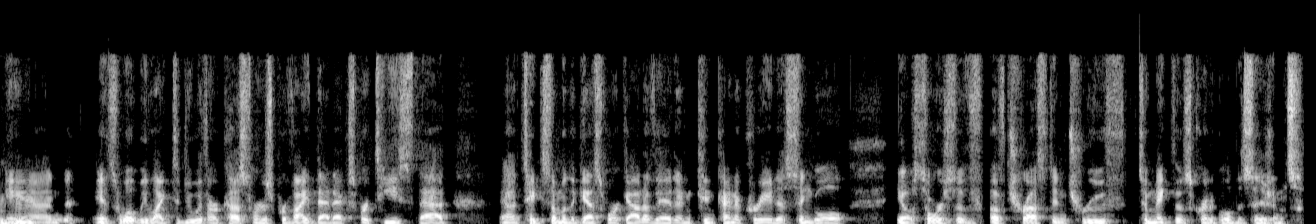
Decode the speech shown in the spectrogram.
mm-hmm. and it's what we like to do with our customers: provide that expertise that uh, takes some of the guesswork out of it and can kind of create a single, you know, source of of trust and truth to make those critical decisions.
